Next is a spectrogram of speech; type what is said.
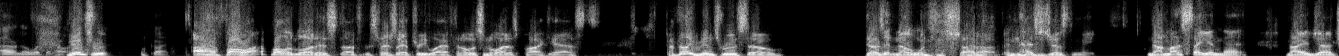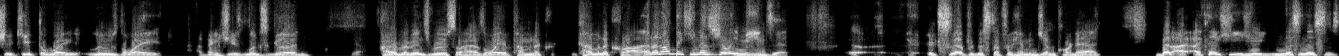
I don't know what the hell. Vince, Ru- Go ahead. I have followed. I followed a lot of his stuff, especially after he left, and I listened to a lot of his podcasts. I feel like Vince Russo doesn't know when to shut up, and that's just me. Now, I'm not saying that Nia Jax should keep the weight, lose the weight. I think she looks good. Yeah. However, Vince Russo has a way of coming ac- coming across, and I don't think he necessarily means it, uh, except for the stuff with him and Jim Cornette. But I, I think he he doesn't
